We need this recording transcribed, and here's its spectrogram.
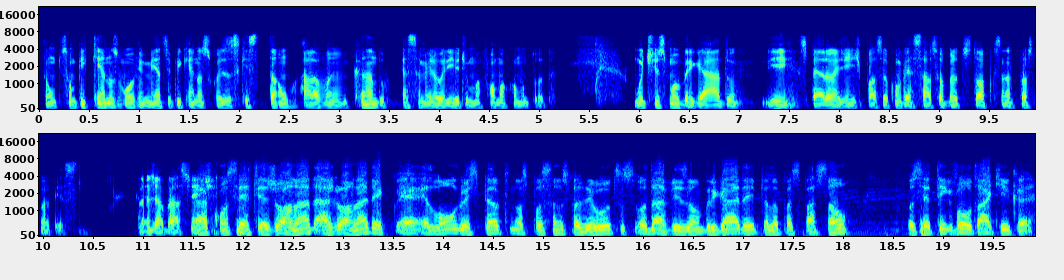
Então são pequenos movimentos e pequenas coisas que estão alavancando essa melhoria de uma forma como um todo. Muitíssimo obrigado e espero a gente possa conversar sobre outros tópicos na próxima vez. Grande abraço, gente. Ah, com certeza. A jornada, a jornada é, é, é longa, espero que nós possamos fazer outros. Ô, Davizão, obrigado aí pela participação. Você tem que voltar aqui, cara.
